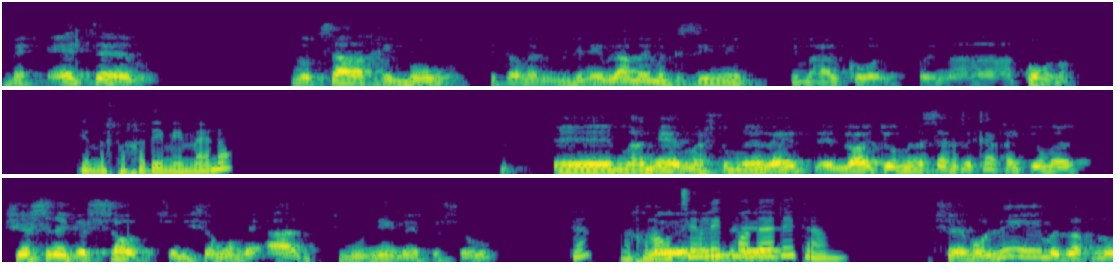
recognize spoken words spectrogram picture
בעצם נוצר החיבור. פתאום הם מבינים למה הם מגזימים עם האלכוהול או עם הפורנו. הם מפחדים ממנו? אה, מעניין מה שאת אומרת. אה, לא הייתי מנסח את זה ככה, הייתי אומר שיש רגשות שנשארו מאז טמונים איפשהו. כן, אנחנו לא רוצים להתמודד איתם. כשהם עולים, אז אנחנו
